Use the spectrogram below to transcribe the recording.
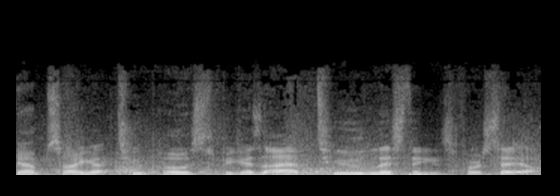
Yep, so I got two posts because I have two listings for sale.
